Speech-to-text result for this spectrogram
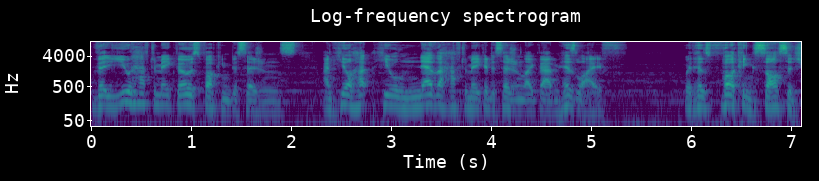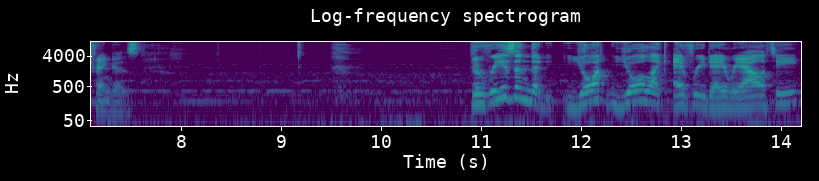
that you have to make those fucking decisions, and he'll he will never have to make a decision like that in his life, with his fucking sausage fingers. The reason that your your like everyday reality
